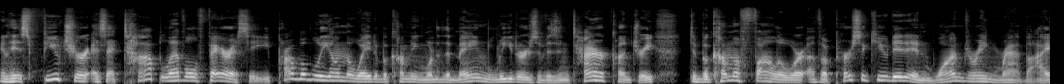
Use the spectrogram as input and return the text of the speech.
and his future as a top level Pharisee, probably on the way to becoming one of the main leaders of his entire country, to become a follower of a persecuted and wandering rabbi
